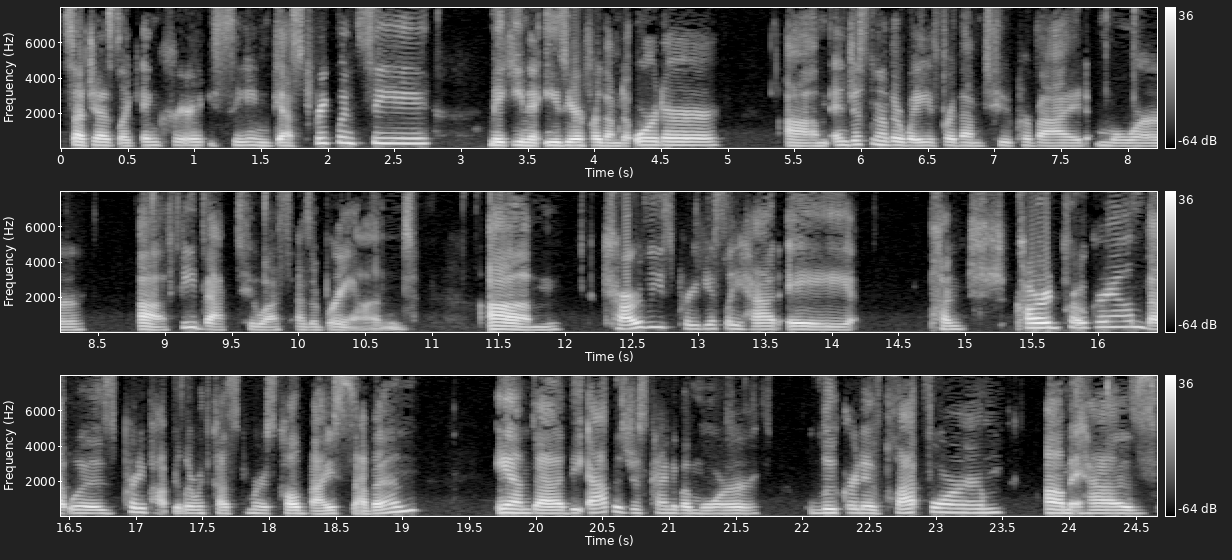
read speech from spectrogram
such as like increasing guest frequency, making it easier for them to order, um, and just another way for them to provide more uh, feedback to us as a brand. Um, Charlie's previously had a punch card program that was pretty popular with customers called Buy Seven. And uh, the app is just kind of a more lucrative platform. Um, it has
